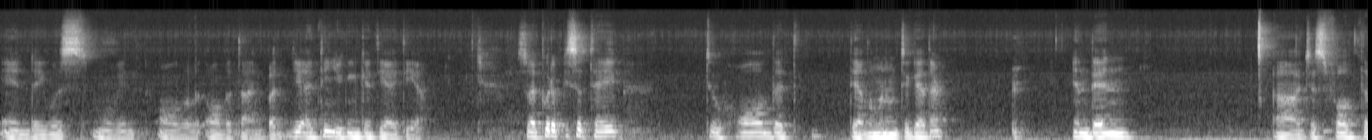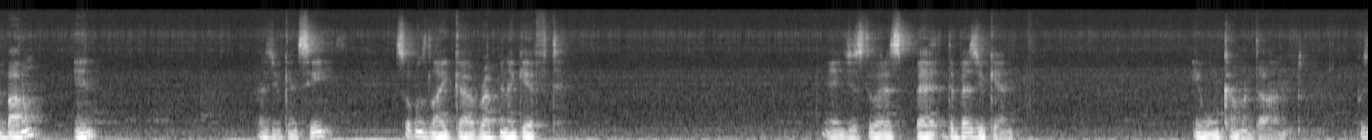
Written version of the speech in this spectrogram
and it was moving all the, all the time. But yeah I think you can get the idea. So I put a piece of tape to hold the, the aluminum together and then uh, just fold the bottom in as you can see. It's almost like uh, wrapping a gift and just do it as be the best you can it won't come undone put,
